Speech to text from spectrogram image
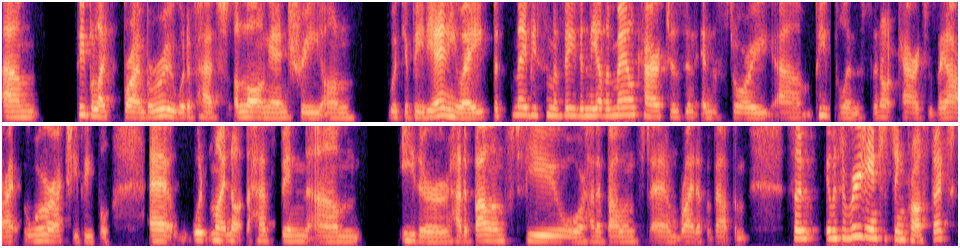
Um, people like Brian Boru would have had a long entry on Wikipedia anyway, but maybe some of even the other male characters in, in the story, um, people in this, they're not characters, they are were actually people, uh, would might not have been um, either had a balanced view or had a balanced um, write up about them. So it was a really interesting prospect.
